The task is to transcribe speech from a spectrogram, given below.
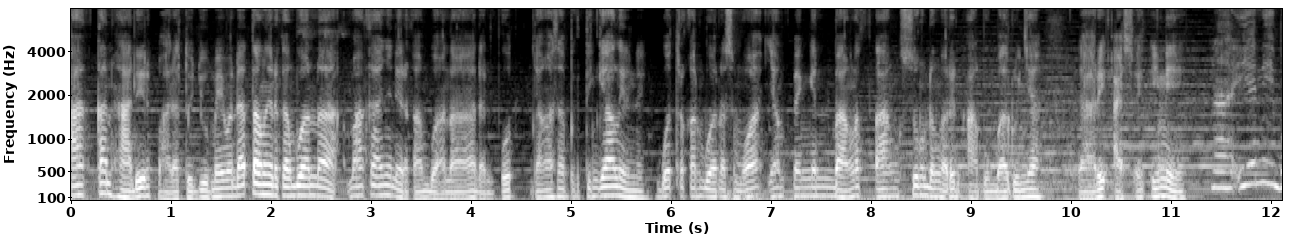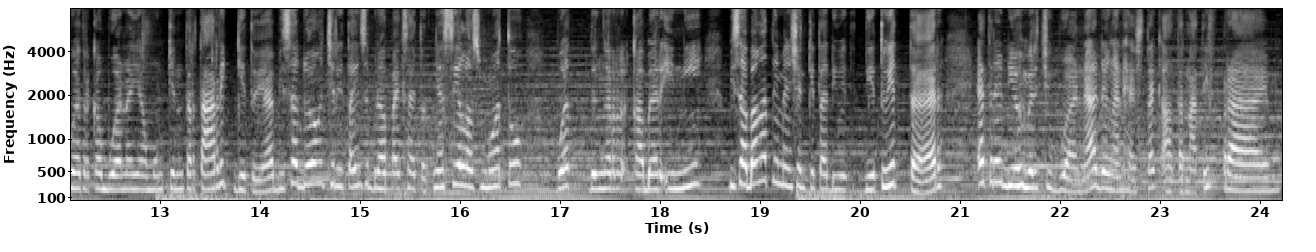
akan hadir pada 7 Mei mendatang nih rekan Buana. Makanya nih rekan Buana dan Put jangan sampai ketinggalin nih buat rekan Buana semua yang pengen banget langsung dengerin album barunya dari Ice ini. Nah iya nih buat rekan buana yang mungkin tertarik gitu ya Bisa dong ceritain seberapa excitednya sih lo semua tuh buat denger kabar ini Bisa banget nih mention kita di, di Twitter At Radio Mercu Buana dengan hashtag alternatif prime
